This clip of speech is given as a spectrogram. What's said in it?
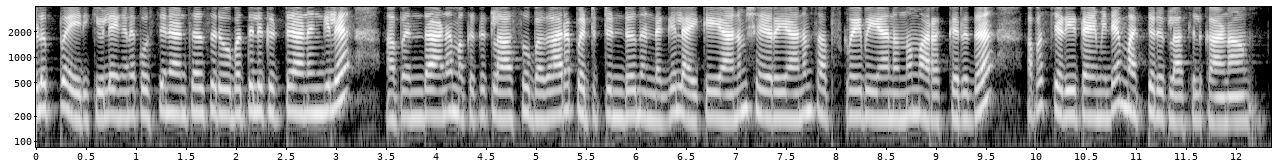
എളുപ്പമായിരിക്കും അല്ലേ? ഇങ്ങനെ ക്വസ്റ്റ്യൻ ആൻസേഴ്സ് രൂപത്തിൽ കിട്ടുകയാണെങ്കിൽ അപ്പോൾ എന്താണ്? മക്കൾക്ക് ക്ലാസ് ഉപകാരപ്പെട്ടിട്ടുണ്ട് എന്നുണ്ടെങ്കിൽ ലൈക്ക് ചെയ്യാനും ഷെയർ ചെയ്യാനും സബ്സ്ക്രൈബ് ചെയ്യാനൊന്നും മറക്കരുത്. അപ്പോൾ സ്റ്റഡി ടൈമിന്റെ മറ്റൊരു ക്ലാസ്സിൽ കാണാം.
